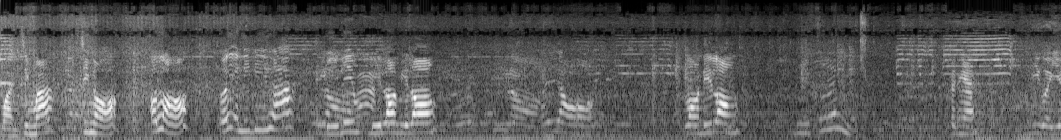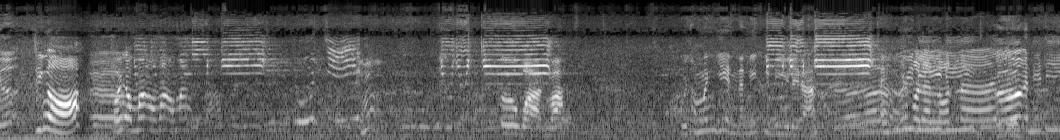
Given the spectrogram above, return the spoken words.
หวานจริงปะจริงเหรอเอาเหรอ เอ้ย อันนี้ดีค่ะบีนี่บีลองบีลองไม่หลอกลองดิลอง ดีขึ้น เป็นไง ดีกว่าเยอะ จริงเหรอ เออ เฮ้ย เอามาเอามาเอามาหึเออ หวานว่ะอุ้ยถ้ามันเย็นอันนี้คือดีเลยนะ เออไม่คนละรสเลย เออ อันนี้ดี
